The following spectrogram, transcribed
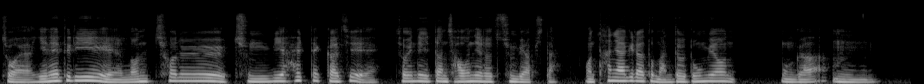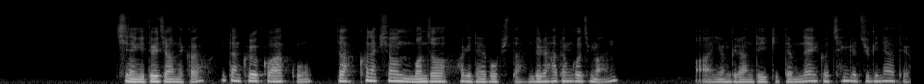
좋아요. 얘네들이 launcher를 준비할 때까지 저희는 일단 자원이라도 준비합시다. 뭐 탄약이라도 만들어 놓으면 뭔가 음, 진행이 되지 않을까요? 일단 그럴 것 같고 자 connection 먼저 확인해 봅시다. 늘 하던 거지만 아, 연결이 안돼 있기 때문에 이거 챙겨주긴 해야 돼요.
